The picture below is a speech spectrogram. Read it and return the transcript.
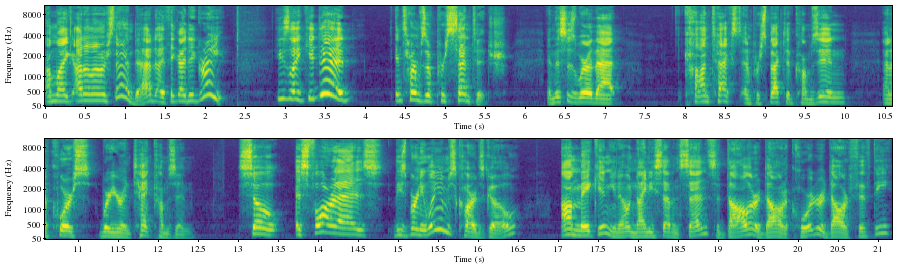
I'm like, I don't understand, Dad. I think I did great. He's like, You did in terms of percentage. And this is where that context and perspective comes in, and of course, where your intent comes in. So, as far as these Bernie Williams cards go, I'm making, you know, 97 cents, a dollar, a dollar and a quarter, a dollar 50.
